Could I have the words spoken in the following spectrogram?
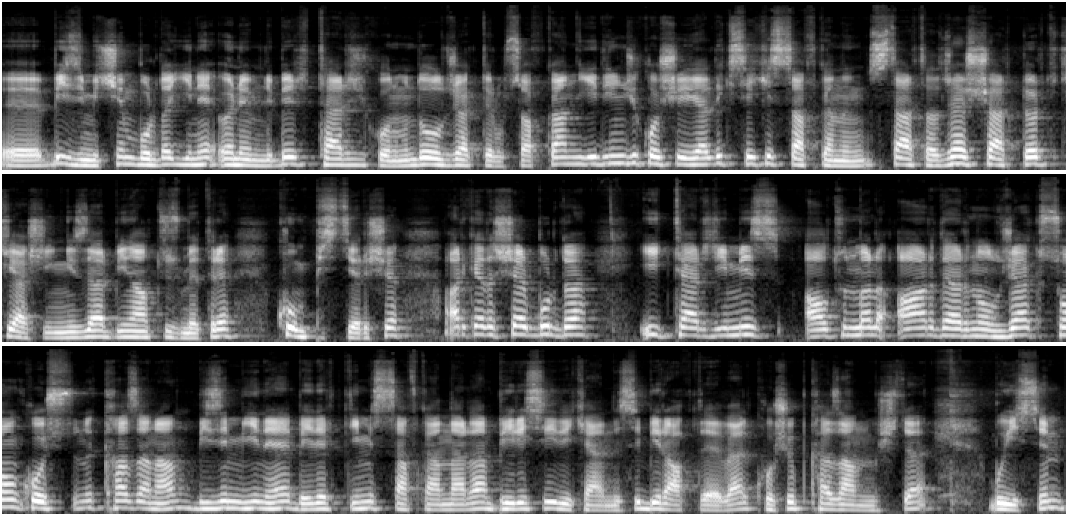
bizim için burada yine önemli bir tercih konumunda olacaktır bu safkan. 7. koşuya geldik. 8 safkanın start alacağı şart 4 2 yaşlı İngilizler 1600 metre kum pist yarışı. Arkadaşlar burada ilk tercihimiz 6 numaralı Ardern olacak. Son koşusunu kazanan bizim yine belirttiğimiz safkanlardan birisiydi kendisi. Bir hafta evvel koşup kazanmıştı bu isim.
